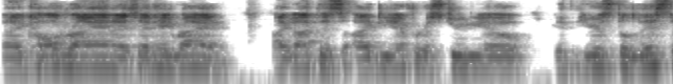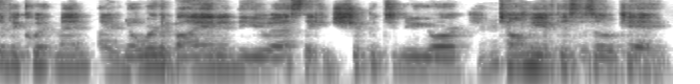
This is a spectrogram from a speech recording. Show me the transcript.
and I called Ryan. I said, "Hey Ryan, I got this idea for a studio. Here's the list of equipment. I know where to buy it in the U.S. They can ship it to New York. Mhm. Tell me if this is okay."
